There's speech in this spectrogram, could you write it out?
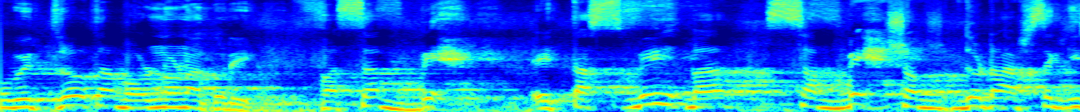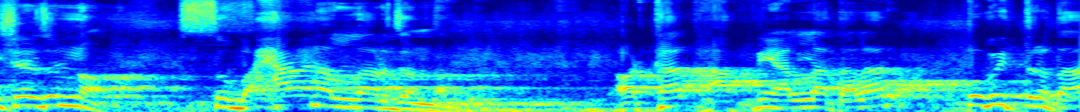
পবিত্রতা বর্ণনা করি। ফাসাব্বেহ, এই তাসবিহ বা সাব্বেহ শব্দটা আসছে কিসের জন্য? সুবহান আল্লাহর জন্য। অর্থাৎ আপনি আল্লাহ তালার পবিত্রতা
